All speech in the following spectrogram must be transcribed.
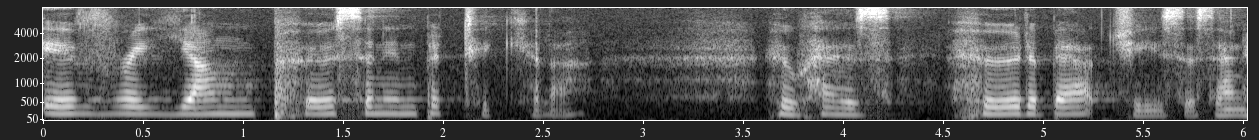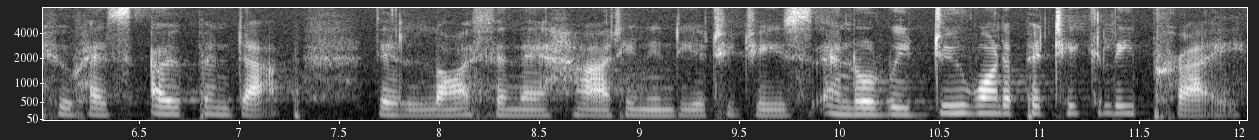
every young person in particular who has heard about Jesus and who has opened up their life and their heart in India to Jesus. And Lord, we do want to particularly pray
